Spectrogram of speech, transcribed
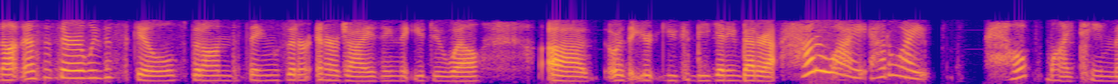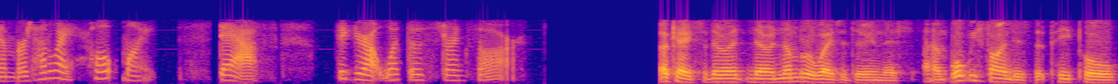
not necessarily the skills, but on the things that are energizing that you do well, uh, or that you you can be getting better at. How do I how do I help my team members? How do I help my staff figure out what those strengths are? Okay, so there are there are a number of ways of doing this. Um, what we find is that people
